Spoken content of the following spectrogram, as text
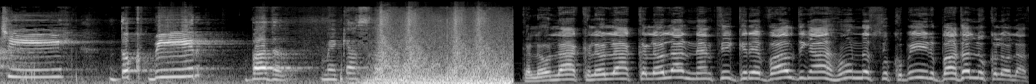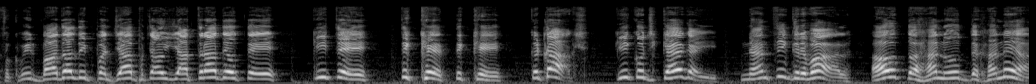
ਚਾਚੀ ਦੁਖਬੀਰ ਬਾਦਲ। ਮੈਂ ਕਿਆ ਸੁਣਾਵਾਂ? ਕਲੋਲਾ ਕਲੋਲਾ ਕਲੋਲਾ ਨੈਂਸੀ ਗਰੇਵਾਲ ਦੀਆਂ ਹੁਣ ਸੁਖਬੀਰ ਬਾਦਲ ਨੂੰ ਕਲੋਲਾ ਸੁਖਬੀਰ ਬਾਦਲ ਦੀ ਪੰਜਾਬ ਪਹੁੰਚਾਓ ਯਾਤਰਾ ਦੇ ਉੱਤੇ ਕੀਤੇ ਤਿੱਖੇ ਤਿੱਖੇ ਕਟਾਕਸ਼। ਕੀ ਕੁਝ ਕਹਿ ਗਈ? ਨੈਂਸੀ ਗਰੇਵਾਲ ਆਓ ਤੁਹਾਨੂੰ ਦਿਖਾਣੇ ਆ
